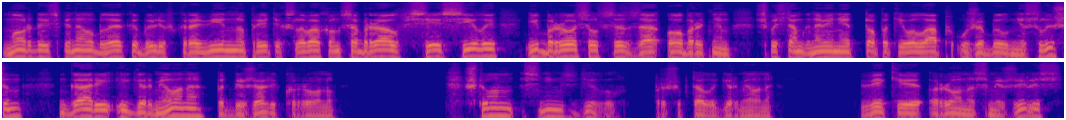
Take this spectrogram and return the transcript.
Морда и спина у Блэка были в крови, но при этих словах он собрал все силы и бросился за оборотнем. Спустя мгновение топот его лап уже был не слышен, Гарри и Гермиона подбежали к Рону. — Что он с ним сделал? — прошептала Гермиона. Веки Рона смежились,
